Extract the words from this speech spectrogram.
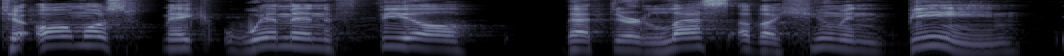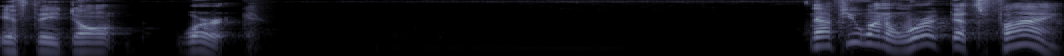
to almost make women feel that they're less of a human being if they don't work? Now, if you want to work, that's fine.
